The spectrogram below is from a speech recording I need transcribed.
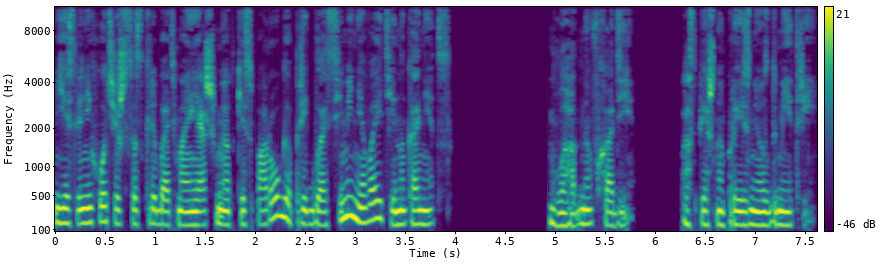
Если не хочешь соскребать мои ошметки с порога, пригласи меня войти, наконец». «Ладно, входи», — поспешно произнес Дмитрий.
